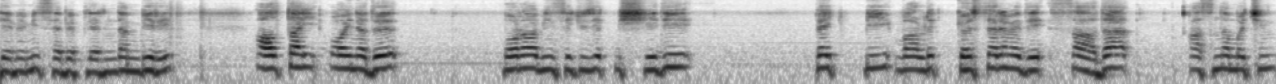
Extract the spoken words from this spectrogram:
dememin sebeplerinden biri. Altay oynadı. Bornova 1877 pek bir varlık gösteremedi sahada. Aslında maçın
